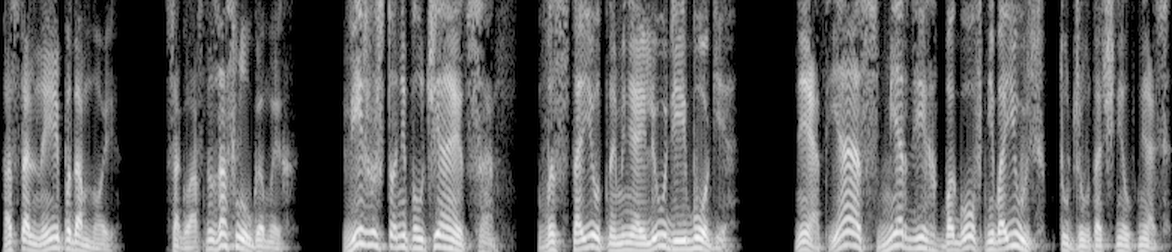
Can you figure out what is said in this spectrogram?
остальные подо мной, согласно заслугам их. Вижу, что не получается, восстают на меня и люди, и боги. Нет, я смердих богов не боюсь, тут же уточнил князь.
